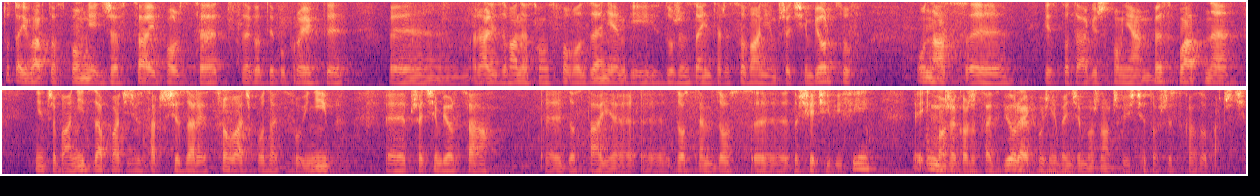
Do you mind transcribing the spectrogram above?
Tutaj warto wspomnieć, że w całej Polsce tego typu projekty e, realizowane są z powodzeniem i z dużym zainteresowaniem przedsiębiorców. U nas e, jest to, tak jak już wspomniałem, bezpłatne, nie trzeba nic zapłacić, wystarczy się zarejestrować, podać swój NIP. Przedsiębiorca dostaje dostęp do, do sieci Wi-Fi i może korzystać z biurek, później będzie można oczywiście to wszystko zobaczyć.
